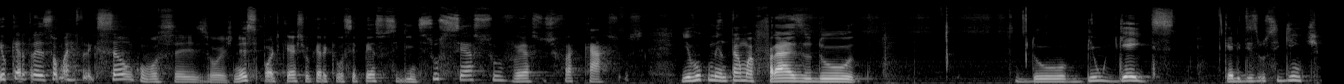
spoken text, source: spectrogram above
Eu quero trazer só uma reflexão com vocês hoje. Nesse podcast eu quero que você pense o seguinte: sucesso versus fracassos. E eu vou comentar uma frase do do Bill Gates, que ele diz o seguinte:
